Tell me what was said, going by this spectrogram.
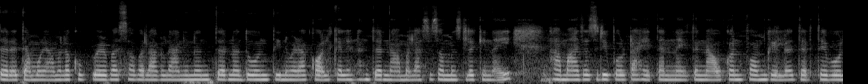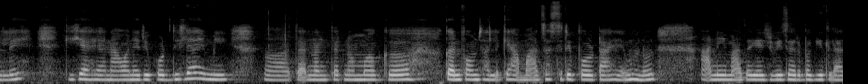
तर त्यामुळे आम्हाला खूप वेळ बसावा लागला आणि नंतर ना दोन तीन वेळा कॉल केल्यानंतर ना आम्हाला असं समजलं की नाही हा माझाच रिपोर्ट आहे त्यांना एकदा नाव कन्फर्म केलं तर ते बोलले की ह्या ह्या नावाने रिपोर्ट दिले आहे मी. त्यानंतर ना मग कन्फर्म झालं की हा माझाच रिपोर्ट आहे म्हणून आणि माझा एच बी जर बघितला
